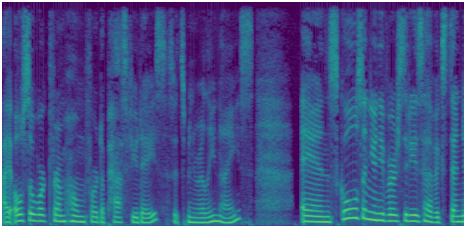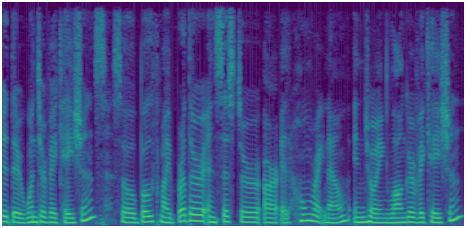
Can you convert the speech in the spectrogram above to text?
I also worked from home for the past few days, so it's been really nice. And schools and universities have extended their winter vacations. So both my brother and sister are at home right now enjoying longer vacation.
